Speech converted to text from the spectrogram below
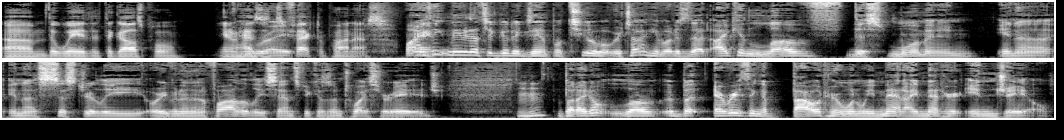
um, the way that the gospel you know has Right. its effect upon us. Well, right? I think maybe that's a good example too of what we're talking about is that I can love this woman in a in a sisterly or even in a fatherly sense because I'm twice her age. But I don't love but everything about her when we met, I met her in jail.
